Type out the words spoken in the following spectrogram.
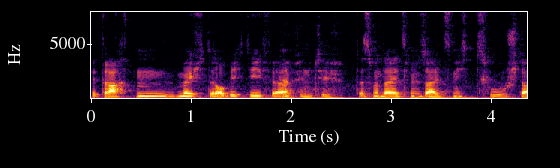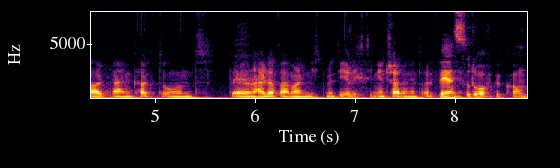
betrachten möchte, objektiv. Ja. Definitiv. Dass man da jetzt mit dem Salz nicht zu stark reinkackt und der dann halt auf einmal nicht mehr die richtigen Entscheidungen trifft. Wärst du drauf gekommen?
